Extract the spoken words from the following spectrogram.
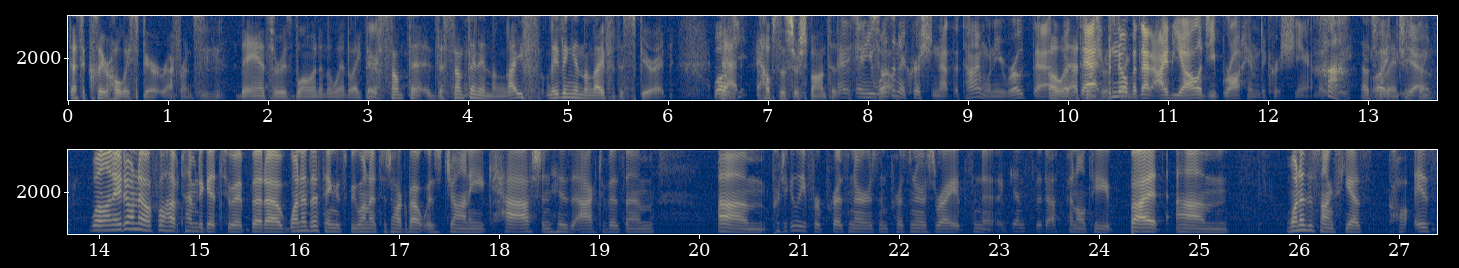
That's a clear Holy Spirit reference. Mm-hmm. The answer is blowing in the wind. Like there's something, there's something in the life, living in the life of the Spirit, Well, that he- helps us respond to this. and he So- wasn't a Christian at the time when he wrote that. Oh, but that's that, interesting. But no, but that ideology brought him to Christianity. Huh, that's really interesting. yeah. Well, and I don't know if we'll have time to get to it, but uh, one of the things we wanted to talk about was Johnny Cash and his activism, um, particularly for prisoners and prisoners' rights and uh, against the death penalty. But um, one of the songs he has ca- is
